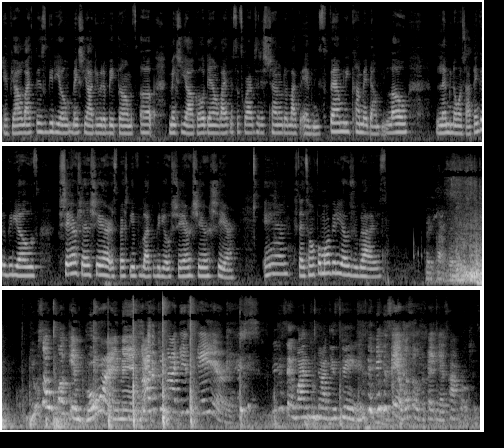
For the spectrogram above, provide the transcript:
if y'all like this video, make sure y'all give it a big thumbs up. Make sure y'all go down, like, and subscribe to this channel, The Life of Ebony's Family. Comment down below. Let me know what y'all think of the videos. Share, share, share, especially if you like the video. Share, share, share. And stay tuned for more videos, you guys. You so fucking boring, man. Why did you not get scared? You just said, why did you not get scared? he said, what's up with the fake ass cockroaches?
